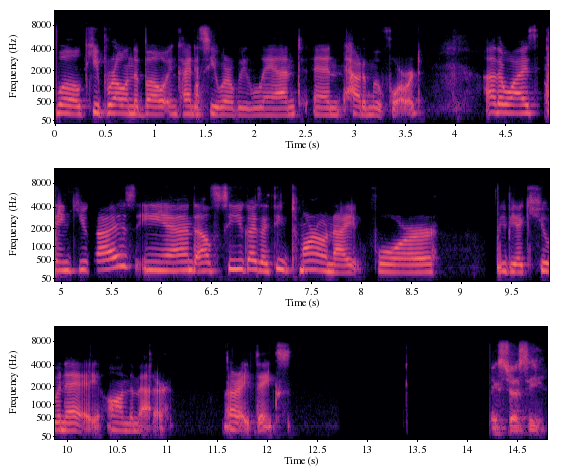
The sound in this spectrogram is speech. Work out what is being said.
we'll keep rowing the boat and kind of see where we land and how to move forward. Otherwise, thank you guys, and I'll see you guys, I think, tomorrow night for maybe a Q&A on the matter. All right, thanks. Thanks, Jesse.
